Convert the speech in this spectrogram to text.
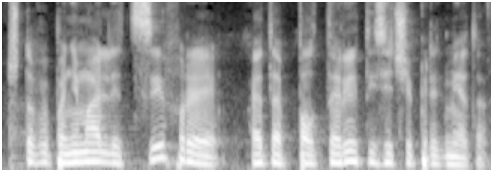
Чтобы вы понимали цифры, это полторы тысячи предметов.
